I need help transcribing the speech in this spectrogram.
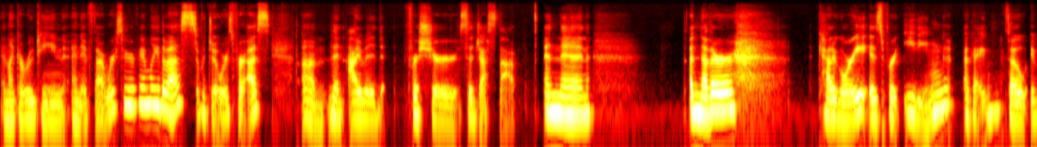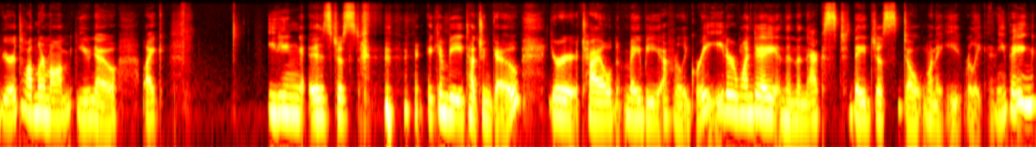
and like a routine and if that works for your family the best which it works for us um then i would for sure suggest that. And then another category is for eating. Okay so if you're a toddler mom you know like eating is just it can be touch and go. Your child may be a really great eater one day and then the next they just don't want to eat really anything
